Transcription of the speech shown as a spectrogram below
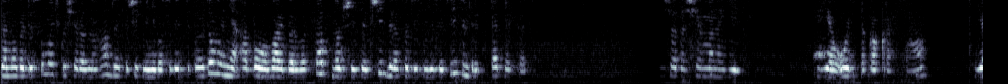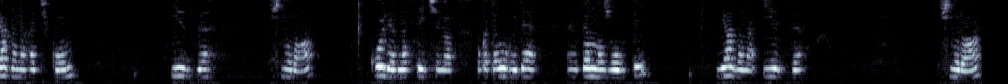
Замовити сумочку, ще раз нагадую, пишіть мені в особисті повідомлення або Viber WhatsApp 066 988 3505. Дівчата, ще в мене є, є ось така краса, в'язана гачком із шнура. Колір насичено по каталогу йде е, темно-жовтий, в'язана із шнура.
